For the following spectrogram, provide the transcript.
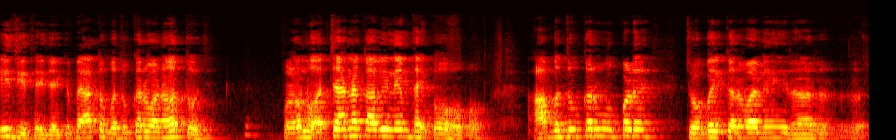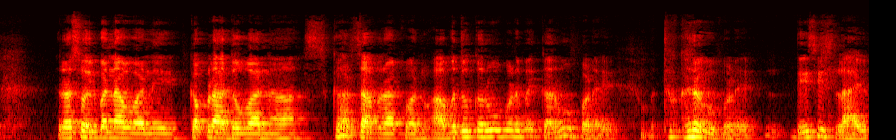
ઇઝી થઈ જાય કે ભાઈ આ તો બધું કરવાનું હતું જ. પણ ઓલું અચાનક આવીને એમ થાય કે ઓહો આ બધું કરવું પડે? જોબઈ કરવાની રસોઈ બનાવવાની, કપડાં ધોવાના, ઘર સાફ રાખવાનું, આ બધું કરવું પડે ભાઈ, કરવું પડે, બધું કરવું પડે. ધીસ ઇઝ લાઈફ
